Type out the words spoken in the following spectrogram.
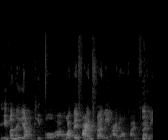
even the young people um, what they find funny I don't find funny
